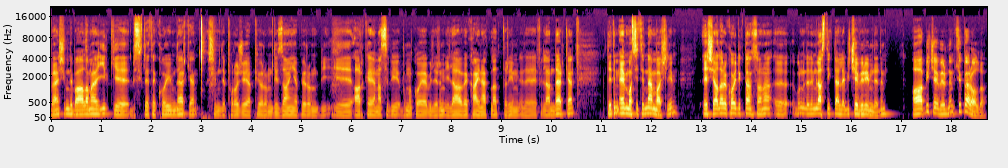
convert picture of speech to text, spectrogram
Ben şimdi bağlamaya ilk e, bisiklete koyayım derken şimdi proje yapıyorum, dizayn yapıyorum. Bir e, arkaya nasıl bir bunu koyabilirim, ilave kaynaklattırayım e, falan derken dedim en basitinden başlayayım. Eşyaları koyduktan sonra e, bunu dedim lastiklerle bir çevireyim dedim. Aa bir çevirdim süper oldu.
